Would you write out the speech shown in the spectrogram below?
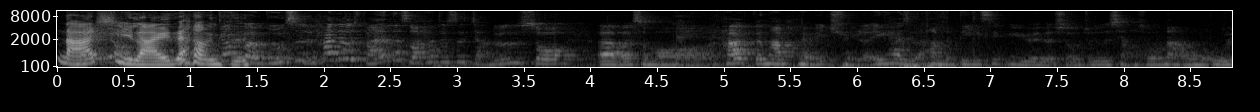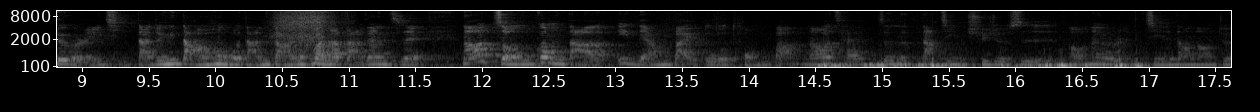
拿起来这样子？根本不是，他就反正那时候他就是讲，就是说呃什么，他跟他朋友一群人，一开始他们第一次预约的时候，就是想说，那我们五六个人一起打，就你打完后我打，你打完换他打这样子。然后总共打了一两百多通吧，然后才真的打进去，就是哦那个人接到，然后就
